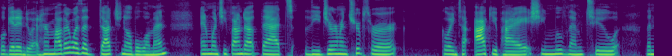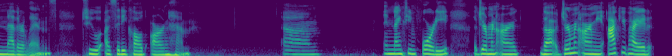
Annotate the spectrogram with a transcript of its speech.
we'll get into it. Her mother was a Dutch noblewoman, and when she found out that the German troops were going to occupy, she moved them to the Netherlands, to a city called Arnhem. Um, in 1940, the German ar- the German army occupied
